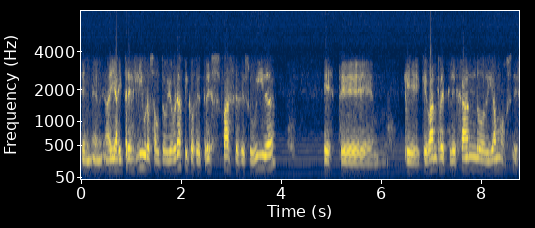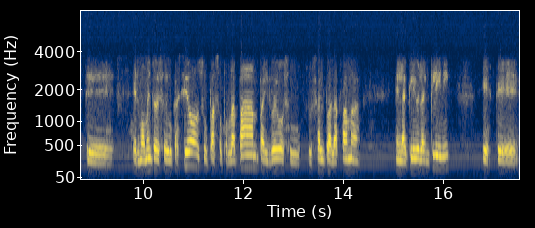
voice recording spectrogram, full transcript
en, en, hay, hay tres libros autobiográficos de tres fases de su vida, este que, van reflejando, digamos, este el momento de su educación, su paso por la Pampa y luego su, su salto a la fama en la Cleveland Clinic, este,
